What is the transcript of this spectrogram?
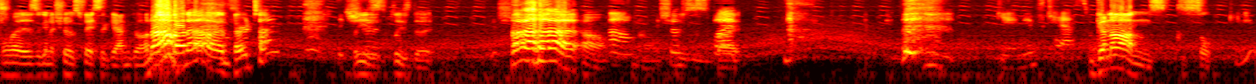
what is it gonna show his face again? Going, oh no! A third time? It Please, should. please do it. oh. Oh, no, it shows his is butt. Ganon's castle. Ganon's castle. Can you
